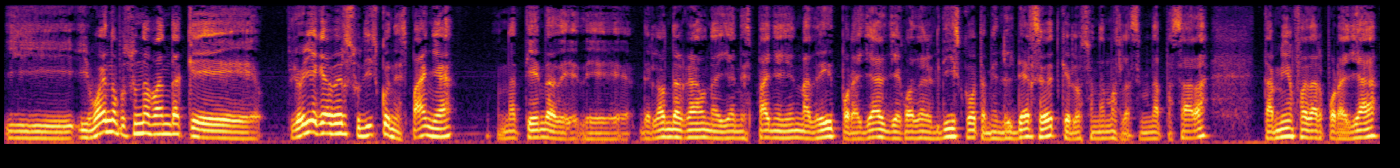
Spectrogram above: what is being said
Y, bueno, pues una banda que yo llegué a ver su disco en España, una tienda de, de, del underground allá en España y en Madrid, por allá llegó a dar el disco, también el Dercebet, que lo sonamos la semana pasada, también fue a dar por allá.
